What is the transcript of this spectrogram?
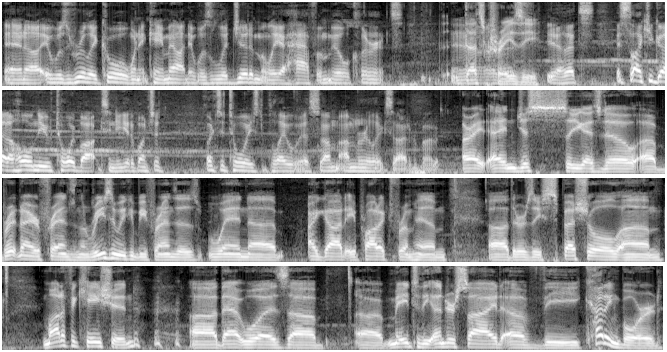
And uh, it was really cool when it came out. and It was legitimately a half a mil clearance. And, That's uh, crazy. yeah, that's it's like you got a whole new toy box and you get a bunch of bunch of toys to play with. So I'm I'm really excited about it. All right, and just so you guys know, uh, Britt and I are friends, and the reason we can be friends is when uh, I got a product from him. Uh, there was a special um, modification uh, that was uh, uh, made to the underside of the cutting board.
